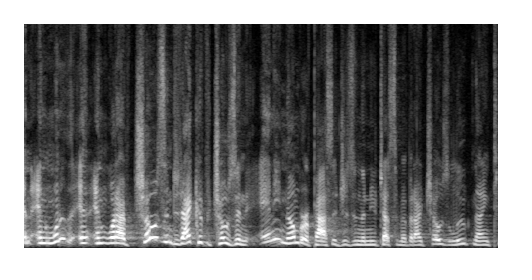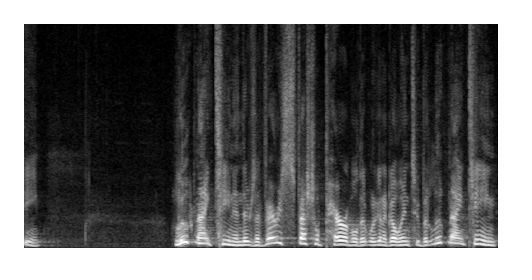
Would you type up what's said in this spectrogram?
and, and, one of the, and, and what I've chosen today, I could have chosen any number of passages in the New Testament, but I chose Luke 19. Luke 19, and there's a very special parable that we're going to go into, but Luke 19,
